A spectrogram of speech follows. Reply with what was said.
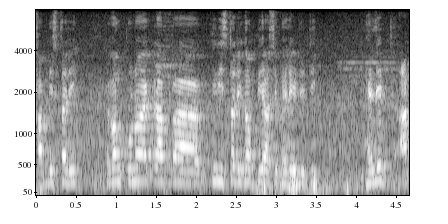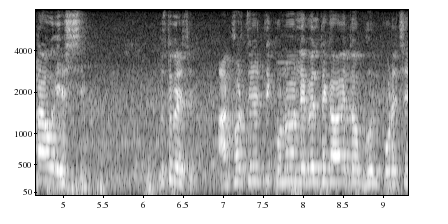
ছাব্বিশ তারিখ এবং কোনো একটা তিরিশ তারিখ অবধি আসে ভ্যালিডিটি ভ্যালিড আটাও এসছে। বুঝতে পেরেছেন? আনফর্চুনেটলি কোনো লেভেল থেকে হয়তো ভুল করেছে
